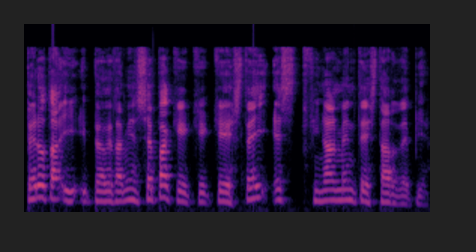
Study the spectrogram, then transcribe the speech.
pero, pero que también sepa que, que, stay es finalmente estar de pie.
